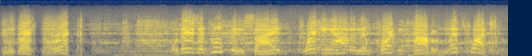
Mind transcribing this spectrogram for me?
the congressional record. Well, there's a group inside working out an important problem. Let's watch them.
